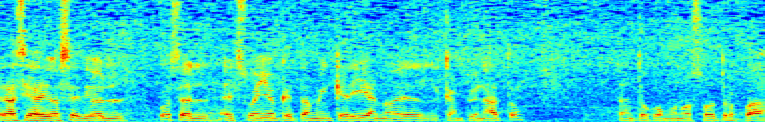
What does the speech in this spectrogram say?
gracias a Dios se dio el, pues el, el sueño que también quería, ¿no? del campeonato, tanto como nosotros para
